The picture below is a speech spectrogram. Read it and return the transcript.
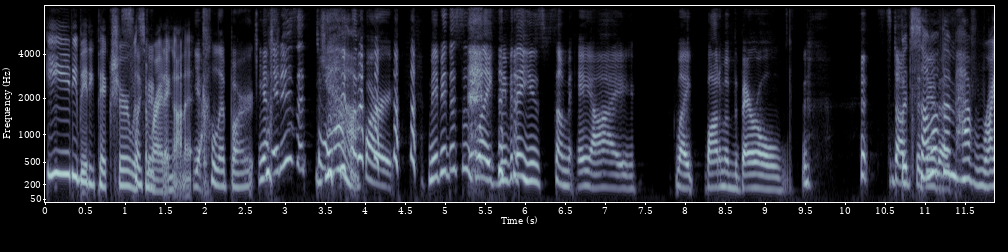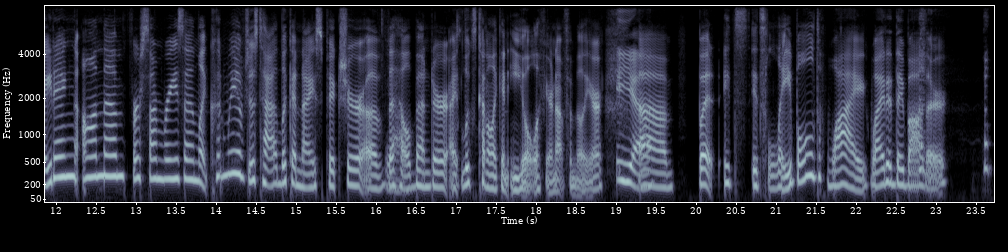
itty bitty picture it's with like some writing on it. Yeah. Clip art. Yeah, it is. It's totally yeah. clip art. Maybe this is like, maybe they use some AI, like bottom of the barrel. Stuff. But some of this. them have writing on them for some reason. Like, couldn't we have just had like a nice picture of the yeah. Hellbender? It looks kind of like an eel if you're not familiar. Yeah. Um, but it's it's labeled. Why? Why did they bother?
